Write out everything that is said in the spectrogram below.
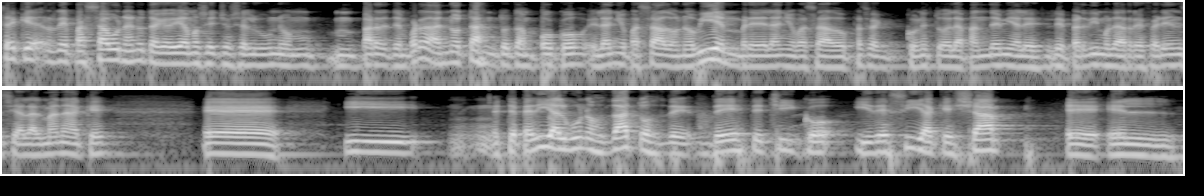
¿Sabes que repasaba una nota que habíamos hecho hace alguno, un par de temporadas? No tanto tampoco, el año pasado, noviembre del año pasado. Pasa que con esto de la pandemia le, perdimos la referencia al almanaque. Eh, y te pedí algunos datos de, este chico y decía que ya eh, el,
